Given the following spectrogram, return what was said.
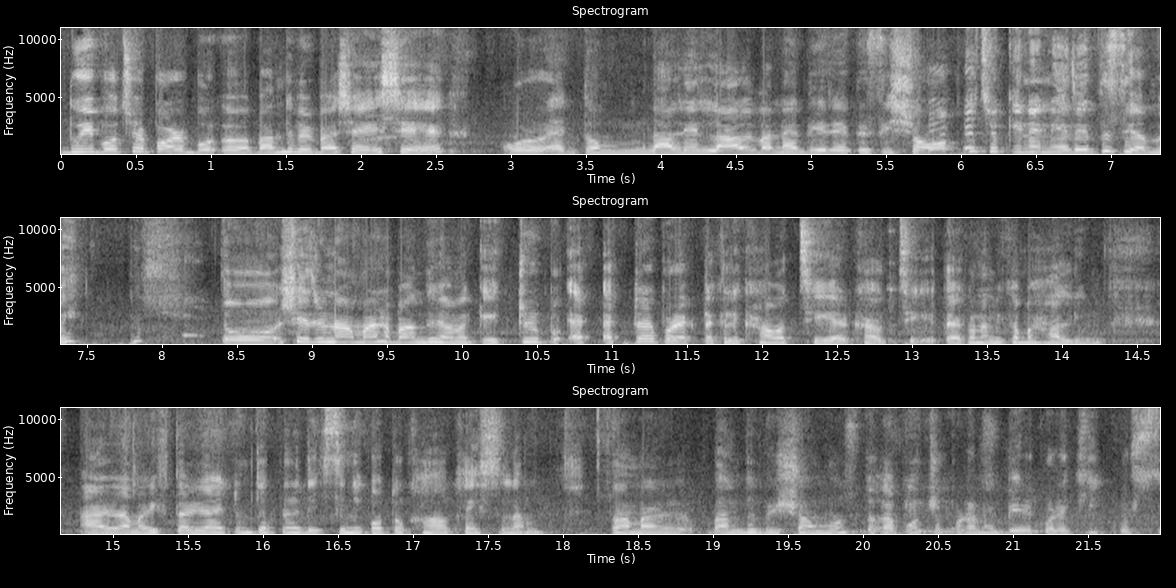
দুই বছর পর বান্ধবীর বাসায় এসে ওর একদম লালে লাল বানায় দিয়ে যেতেছি সব কিছু কিনে নিয়ে যেতেছি আমি তো সেজন্য আমার বান্ধবী আমাকে একটু একটার পর একটা খালি খাওয়াচ্ছি আর খাওয়াচ্ছি। তো এখন আমি খাব হালিম। আর আমার ইফতারের আইটেমটা আপনারা দেখছিনি কত খাওয়া খাইছিলাম। তো আমার বান্ধবীর সমস্ত কাপড় চোপড় আমি বের করে কি করছি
